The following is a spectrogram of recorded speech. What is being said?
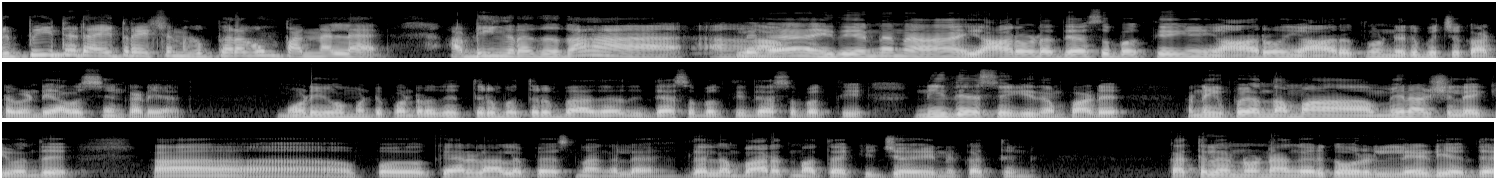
ரிப்பீட்டட் ஐட்ரேஷனுக்கு பிறகும் பண்ணலை அப்படிங்கிறது தான் இல்லைங்க இது என்னன்னா யாரோட தேசபக்தியையும் யாரும் யாருக்கும் நிரூபித்து காட்ட வேண்டிய அவசியம் கிடையாது. மோடி கவர்மெண்ட் பண்ணுறது திரும்ப திரும்ப அதாவது தேசபக்தி தேசபக்தி நீ தேசிய கீதம் பாடு. அன்றைக்கி போய் அந்த அம்மா மீனாட்சி லேக்கி வந்து இப்போ கேரளாவில் பேசினாங்கல்ல இதெல்லாம் பாரத் மாதா கி ஜெயின்னு கத்துன்னு. கத்தலன்னொன்னே அங்கே இருக்க ஒரு lady the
